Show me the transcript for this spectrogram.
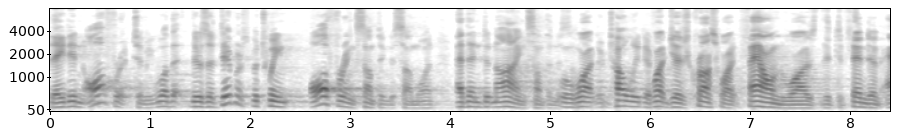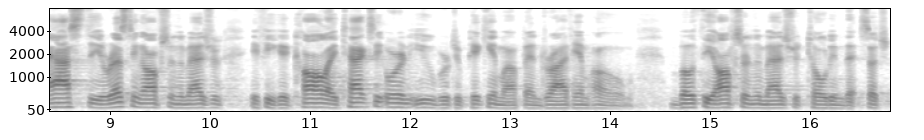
they didn't offer it to me. Well, th- there's a difference between offering something to someone and then denying something to Well, someone. what, They're totally different. what Judge Crosswhite found was the defendant asked the arresting officer and the magistrate if he could call a taxi or an Uber to pick him up and drive him home. Both the officer and the magistrate told him that such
